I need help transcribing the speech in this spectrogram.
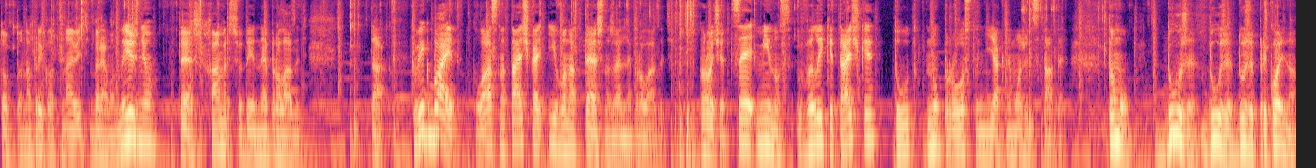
Тобто, наприклад, навіть беремо нижню, теж Hammer сюди не пролазить. Так, QuickBite класна тачка, і вона теж, на жаль, не пролазить. Коротше, це мінус. Великі тачки тут ну просто ніяк не можуть стати. Тому дуже, дуже, прикольна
